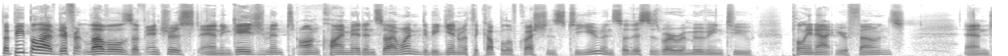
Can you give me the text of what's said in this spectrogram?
But people have different levels of interest and engagement on climate, and so I wanted to begin with a couple of questions to you. And so this is where we're moving to pulling out your phones and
